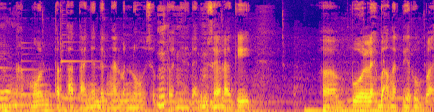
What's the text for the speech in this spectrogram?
ya namun tertatanya dengan menu sebetulnya. Dan saya lagi uh, boleh banget dirubah,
